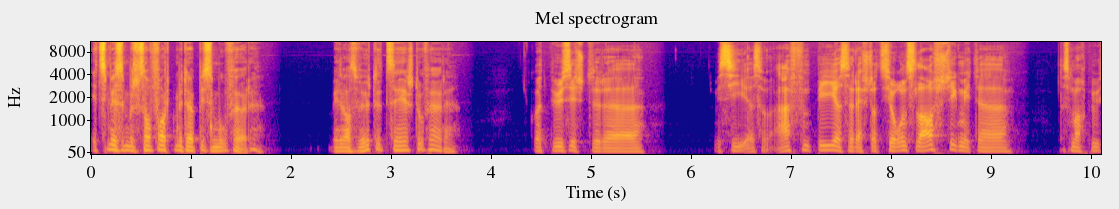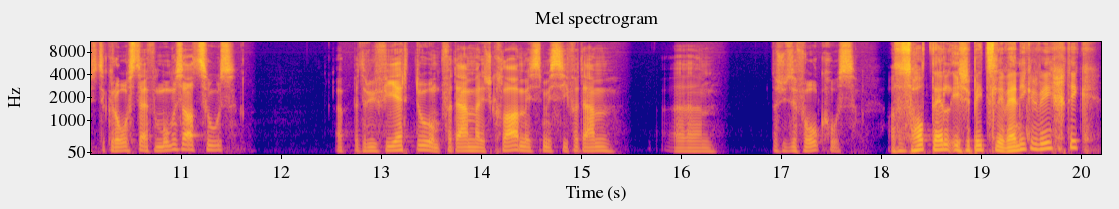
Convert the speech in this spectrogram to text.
jetzt müssen wir sofort mit etwas aufhören. Mit was würdet ihr zuerst aufhören? Gut, bei uns ist der, äh, wir sind also F&B, also restaurationslastig, mit, äh, das macht bei uns den Großteil vom Umsatz aus. Etwa drei Viertel und von dem her ist klar, wir, wir sind von dem, äh, das ist unser Fokus. Also das Hotel ist ein bisschen weniger wichtig,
